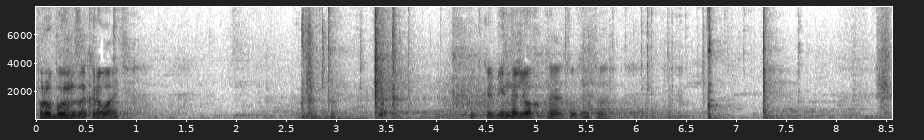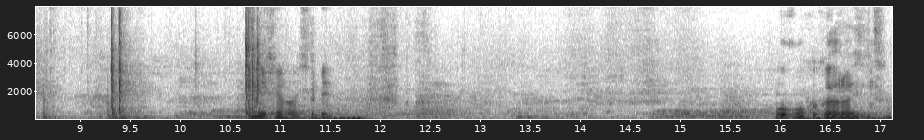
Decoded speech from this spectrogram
Пробуємо закривати. Тут кабіна легкая, тут это. Нифига себе. Ого, какая разница.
